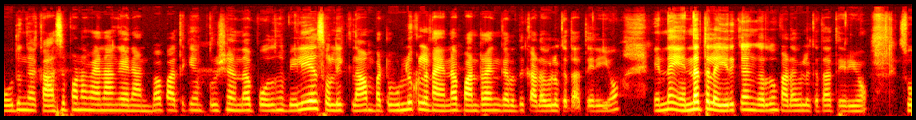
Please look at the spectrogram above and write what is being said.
போதுங்க. காசு பணம் வேணாங்க. என் அன்பா பார்த்துக்க என் புருஷன் இருந்தால் போதுங்க. வெளியே சொல்லிக்கலாம். பட் உள்ளுக்குள்ளே நான் என்ன பண்ணுறேங்கிறது கடவுளுக்கு தான் தெரியும். என்ன எண்ணத்தில் இருக்கேங்கிறதும் கடவுளுக்கு தான் தெரியும். ஸோ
